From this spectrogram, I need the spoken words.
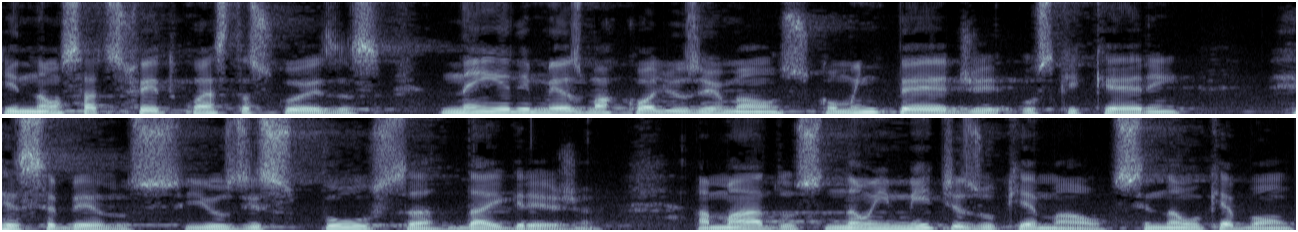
e não satisfeito com estas coisas, nem ele mesmo acolhe os irmãos, como impede os que querem recebê-los e os expulsa da igreja. Amados, não imites o que é mal, senão o que é bom.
